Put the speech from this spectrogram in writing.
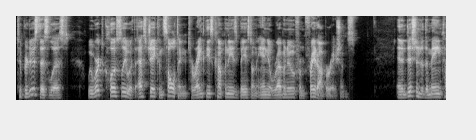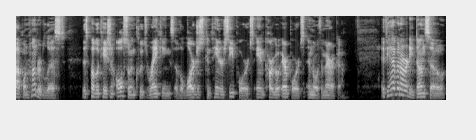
To produce this list, we worked closely with SJ Consulting to rank these companies based on annual revenue from freight operations. In addition to the main top 100 list, this publication also includes rankings of the largest container seaports and cargo airports in North America. If you haven't already done so,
